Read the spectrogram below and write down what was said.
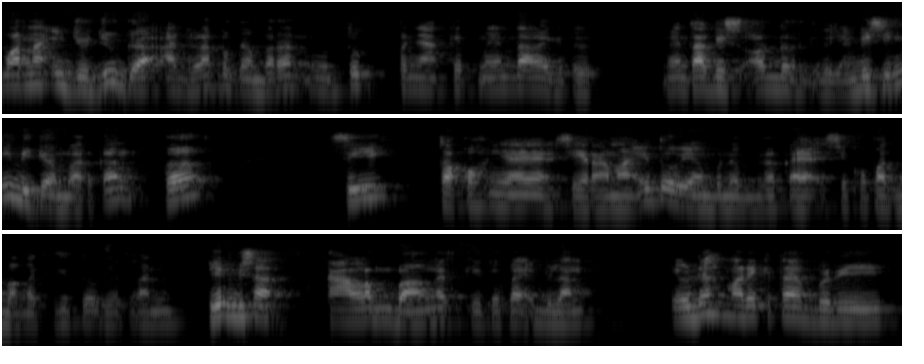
warna hijau juga adalah penggambaran untuk penyakit mental gitu mental disorder gitu yang di sini digambarkan ke si tokohnya si Rama itu yang benar-benar kayak psikopat banget gitu gitu kan. Dia bisa kalem banget gitu kayak bilang ya udah mari kita beri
